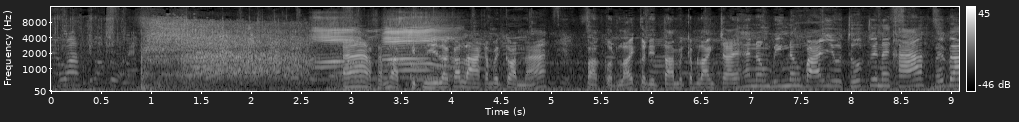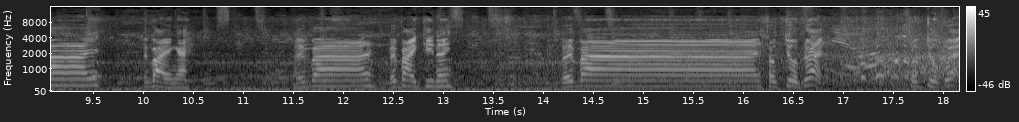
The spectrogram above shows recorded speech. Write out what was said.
เพราะว่าคลิปสวย อ่าสำหรับคลิปนี้เราก็ลากันไปก่อนนะ ฝากกดไลค์กดติดตามเป็นกำลังใจให้น้องบิงน้องบาย YouTube ด้วยนะคะ บ๊ายบาย บ๊ายบายยังไง บ๊ายบาย บ๊ายบายอีกทีหนึง บ๊ายบายส่งจูบด้วย ส่งจูบด้วย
